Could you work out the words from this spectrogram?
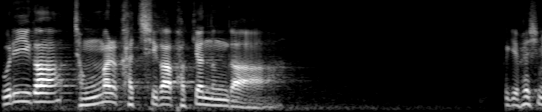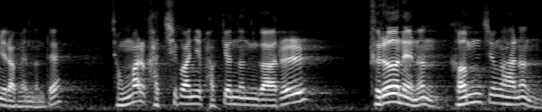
우리가 정말 가치가 바뀌었는가? 그게 회심이라고 했는데 정말 가치관이 바뀌었는가를 드러내는, 검증하는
